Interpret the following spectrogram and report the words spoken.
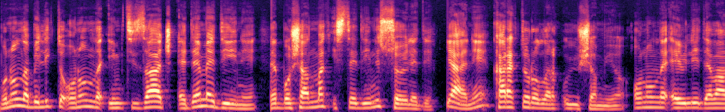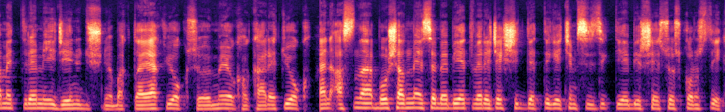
bununla birlikte onunla imtizaç edemediğini ve boşanmak istediğini söyledi. Yani karakter olarak uyuşamıyor. Onunla evliliği devam ettiremeyeceğini düşünüyor. Bak dayak yok, sövme yok, hakaret yok. Yani aslında boşanmaya sebebiyet verecek şiddetli geçimsizlik diye bir şey söz konusu değil.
